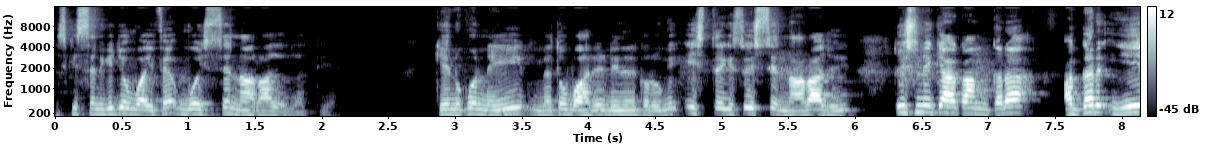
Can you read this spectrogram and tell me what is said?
इसकी सन की जो वाइफ है, वो इससे नाराज़ हो जाती है कि इनको नहीं, मैं तो बाहर डिनर करूँगी। इस तरीके से इससे नाराज़ हुई। तो इसने क्या काम करा? अगर ये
